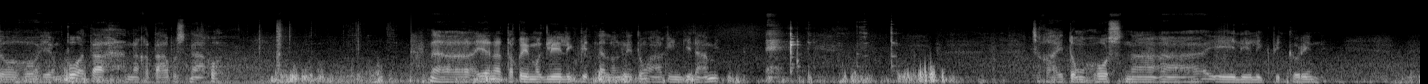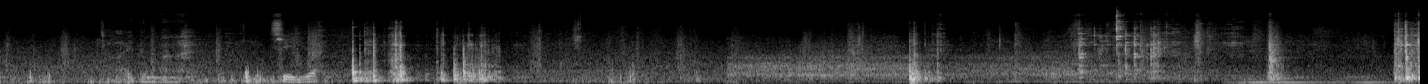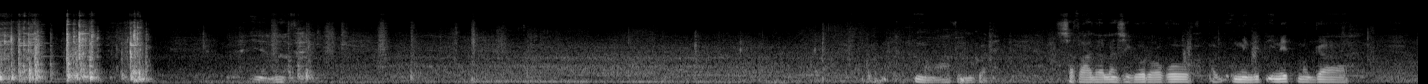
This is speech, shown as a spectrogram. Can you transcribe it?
So, ayan po at ah, nakatapos na ako. Na, ayan at ako'y magliligpit na lang nitong aking ginamit. Tsaka itong hose na ah, ililigpit ko rin. Tsaka itong uh, silya. Ayan na. Mga aking kwan. Saka na lang siguro ako pag uminit-init mag ah,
